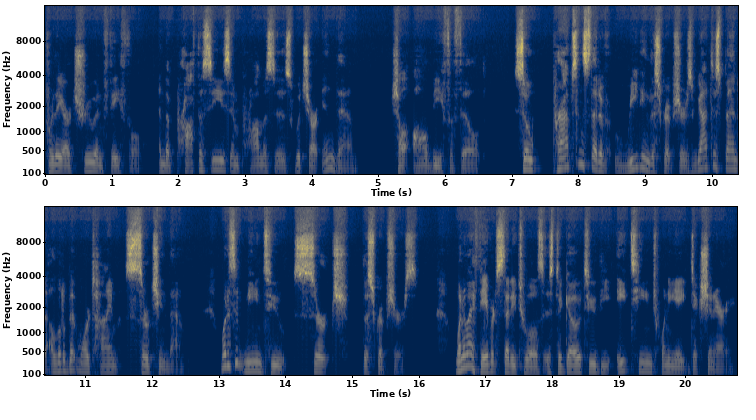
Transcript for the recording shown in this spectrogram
for they are true and faithful, and the prophecies and promises which are in them shall all be fulfilled. So perhaps instead of reading the scriptures, we got to spend a little bit more time searching them. What does it mean to search the scriptures? One of my favorite study tools is to go to the 1828 dictionary.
